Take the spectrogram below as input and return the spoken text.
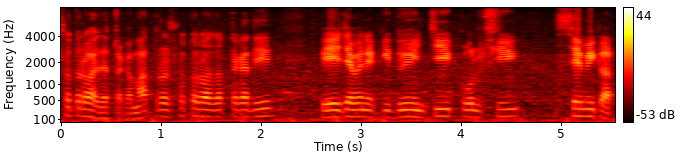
সতেরো হাজার টাকা। মাত্র সতেরো হাজার টাকা দিয়ে পেয়ে যাবেন একটি দুই ইঞ্চি কলসি সেমি কাঠ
